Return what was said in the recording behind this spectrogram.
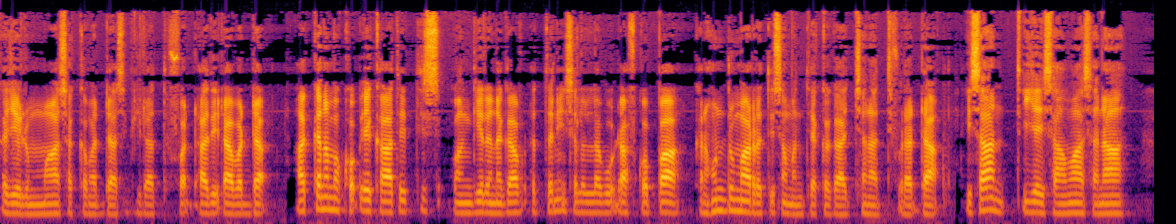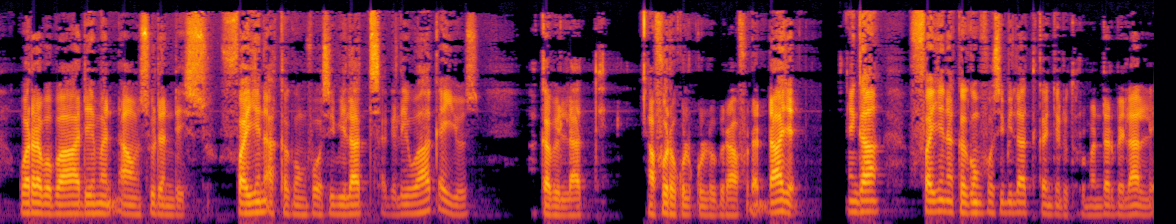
Qajeelummaas akka maddaa sibiilaatti uffadhaatii dhaabaddaa akka nama kophee kaateettis wangeela nagaa fudhattanii isa lallabuudhaaf qophaa'a kan hundumaa irrattis amantii akka gaachanaatti fudhadhaa isaan xiyya isaamaa sanaa warra boba'aa deeman dhaamsuu dandeessu. Fayyina akka gonfoo sibiilaatti sagalee waaqayyoos akka billaatti hafuura qulqulluu biraa fudhadhaa jedha. Egaa fayyina akka gonfoo sibiilaatti kan jedhu turban darbe ilaalle.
